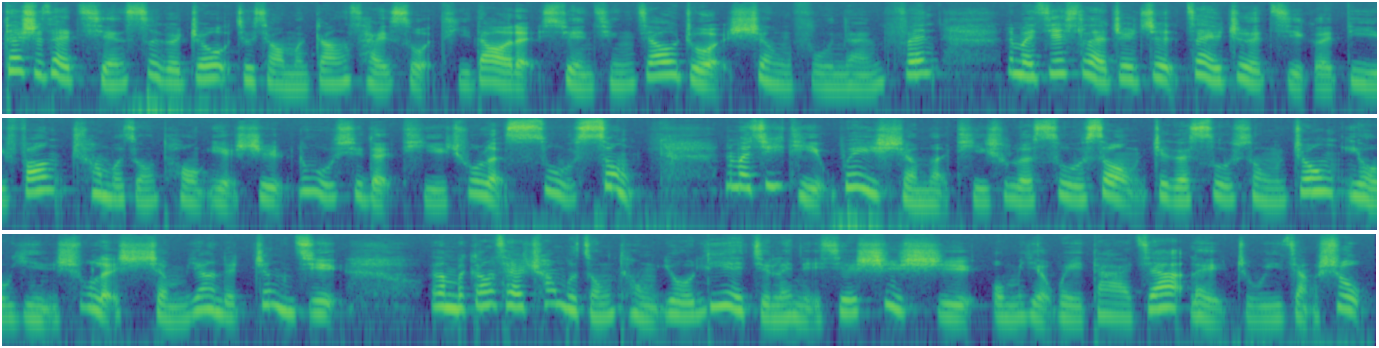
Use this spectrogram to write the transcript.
但是在前四个州，就像我们刚才所提到的，选情焦灼，胜负难分。那么接下来这这在这几个地方，川普总统也是陆续的提出了诉讼。那么具体。为什么提出了诉讼？这个诉讼中又引述了什么样的证据？那么刚才川普总统又列举了哪些事实？我们也为大家来逐一讲述。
